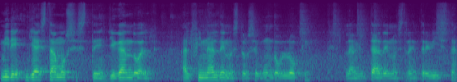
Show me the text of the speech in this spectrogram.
mire, ya estamos este, llegando al, al final de nuestro segundo bloque, la mitad de nuestra entrevista.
